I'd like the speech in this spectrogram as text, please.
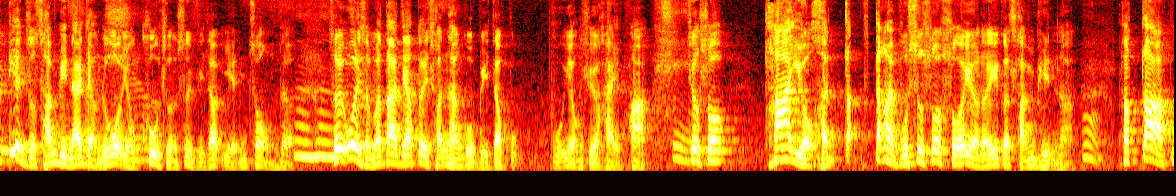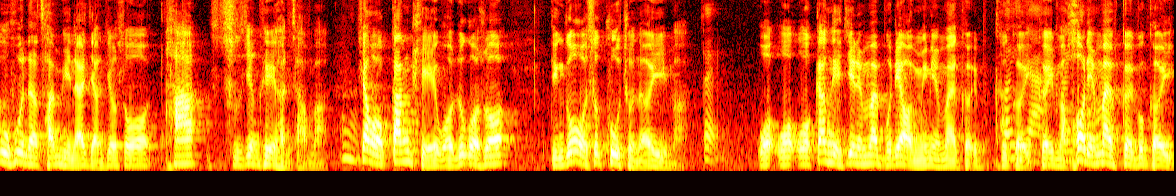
以电子产品来讲，如果有库存是比较严重的。嗯哼。所以为什么大家对传产股比较不不用去害怕？是。就说它有很大，当然不是说所有的一个产品呐。嗯。它大部分的产品来讲，就说它时间可以很长嘛。嗯。像我钢铁，我如果说顶多我是库存而已嘛。对。我我我钢铁今年卖不掉，我明年卖可以不可以？可以吗？后年卖可以不可以？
